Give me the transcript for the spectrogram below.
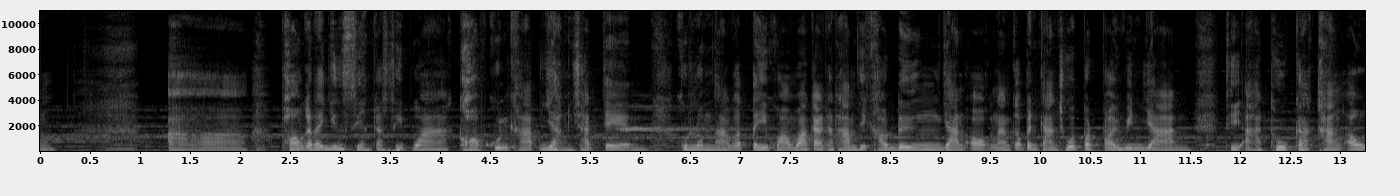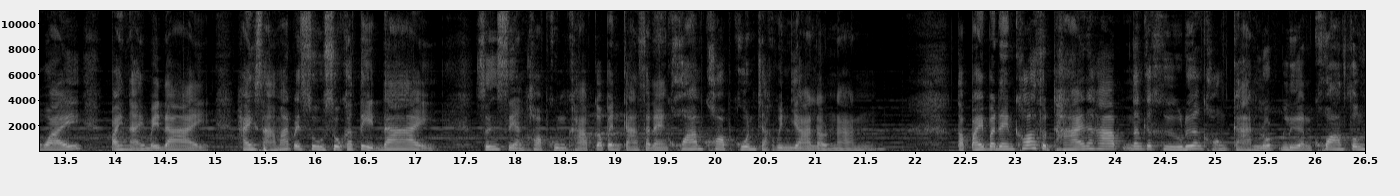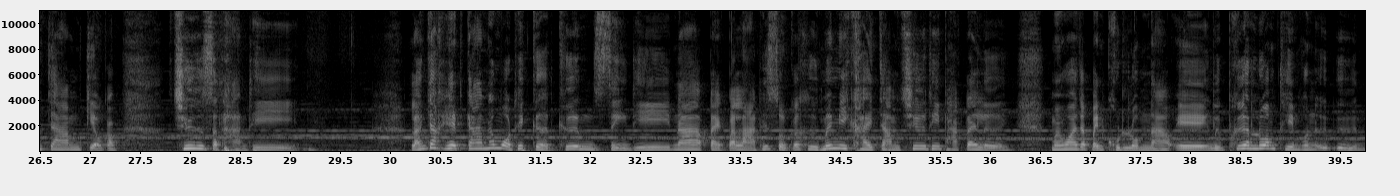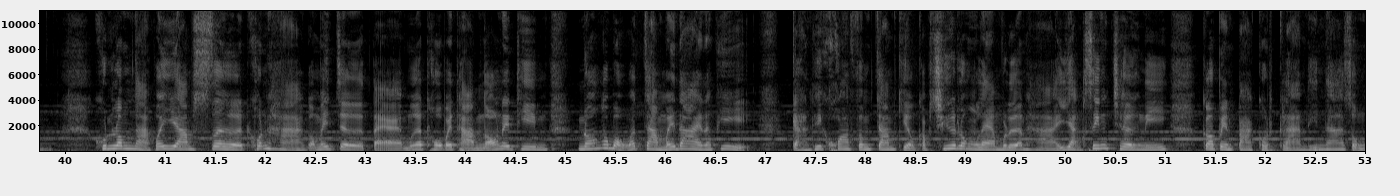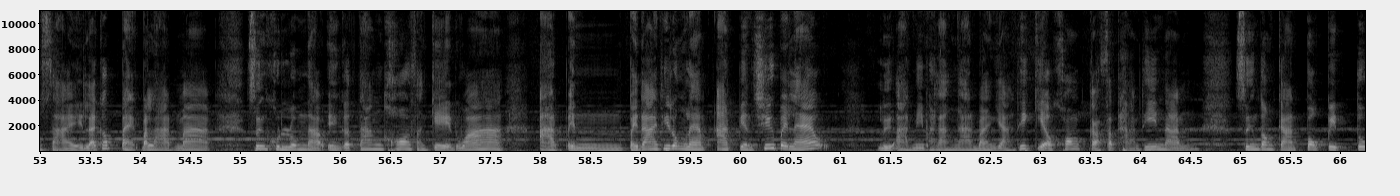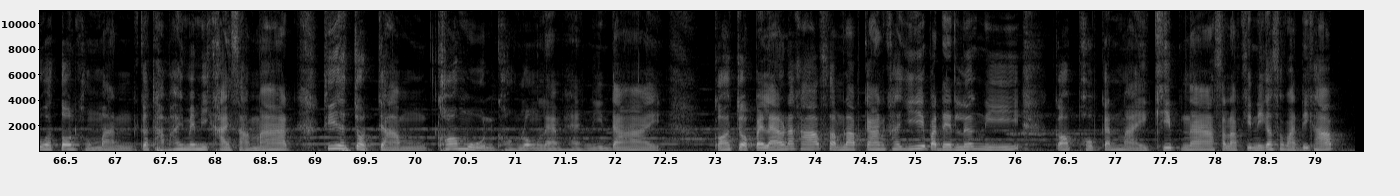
พร้อมกับได้ยินเสียงกระซิบว่าขอบคุณครับอย่างชัดเจน คุณลมหนาวก็ตีความว่าการกระทำที่เขาดึงยานออกนั้นก็เป็นการช่วยปลดปล่อยวิญญาณ ที่อาจถูกกักขังเอาไว้ไปไหนไม่ได้ ให้สามารถไปสู่สุคติได้ ซึ่งเสียงขอบคุณครับก็เป็นการแสดงความขอบคุณจากวิญญาณเหล่านั้น ต่อไปประเด็นข้อสุดท้ายนะครับ นั่นก็คือเรื่องของการลบเลือนความทรงจำเกี่ยวกับชื่อสถานที่ หลังจากเหตุการณ์ทั้งหมดที่เกิดขึ้นสิ่งที่น่าแปลกประหลาดที่สุดก็คือ ไม่มีใครจำชื่อที่พักได้เลย ไม่ว่าจะเป็นคุณลมหนาวเอง หรือเพื่อนร่วมทีมคนอื่น ๆ คุณลมหนาวพยายามเสิร์ชค้นหาก็ไม่เจอ แต่เมื่อโทรไปถามน้องในทีม น้องก็บอกว่าจำไม่ได้นะพี่ การที่ความทรงจำเกี่ยวกับชื่อโรงแรมเรือนหายอย่างสิ้นเชิงนี้ ก็เป็นปรากฏการณ์ที่น่าสงสัยและก็แปลกประหลาดมาก ซึ่งคุณลมหนาวเองก็ตั้งข้อสังเกตว่า อาจเป็นไปได้ที่โรงแรมอาจเปลี่ยนชื่อไปแล้ว หรืออาจมีพลังงานบางอย่างที่เกี่ยวข้องกับสถานที่นั้น ซึ่งต้องการปกปิดตัวตนของมันก็ทำให้ไม่มีใครสามารถ ที่จะจดจำข้อมูลของโรงแรมแห่งนี้ได้ก็จบไปแล้วนะครับสำหรับการขยี้ประเด็นเรื่องนี้ ก็พบกันใหม่คลิปหน้าสำหรับคลิปนี้ก็สวัสดีครับ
